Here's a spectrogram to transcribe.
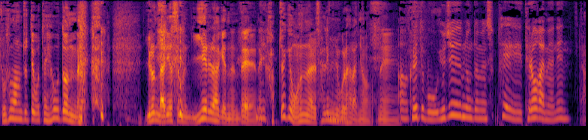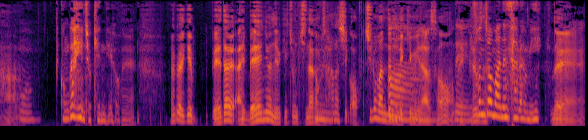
조선왕조 때부터 해오던 이런 날이었으면 이해를 하겠는데 네, 네. 갑자기 어느 날 살림욕을 음. 하라뇨. 네. 아 그래도 뭐 요즘 정도면 숲에 들어가면은 아, 뭐 건강에 좋겠네요. 네. 그러니까 이게 매달 아니 매년 이렇게 좀 지나가면서 음. 하나씩 억지로 만드는 아, 느낌이 나서 네, 그래서 선점하는 사람이 네.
